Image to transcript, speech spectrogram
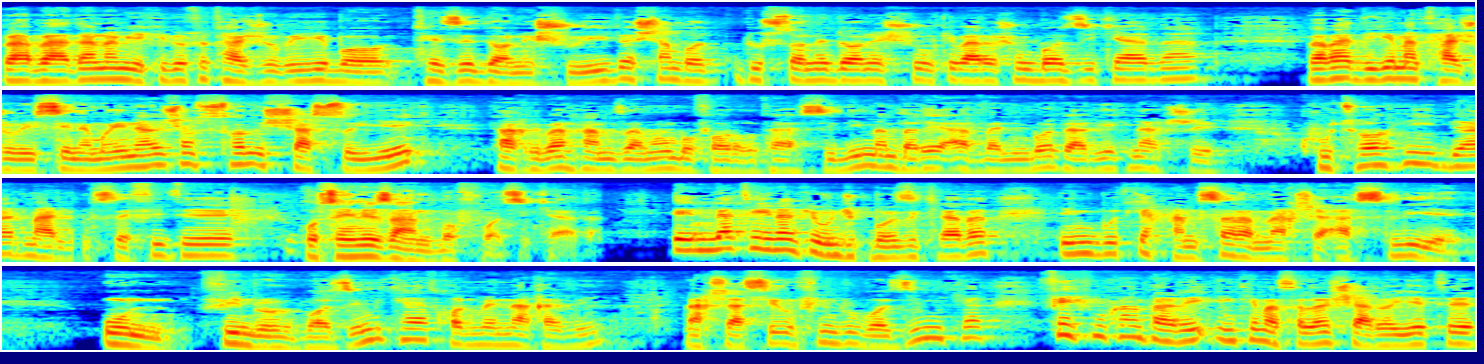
و بعدا هم یکی دو تا تجربه با تز دانشجویی داشتم با دوستان دانشجو که براشون بازی کردم. و بعد دیگه من تجربه سینمایی نداشتم. سال 61 تقریبا همزمان با فارغ تحصیلی من برای اولین بار در یک نقش کوتاهی در مرگ سفید حسین زنباف بازی کردم. علت اینم که اونجا بازی کردم این بود که همسرم نقش اصلی اون فیلم رو بازی می‌کرد خانم نقوی نقش اصلی اون فیلم رو بازی می‌کرد. فکر می‌کنم برای اینکه مثلا شرایط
